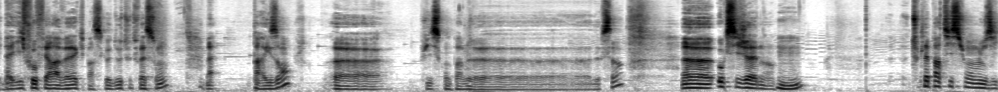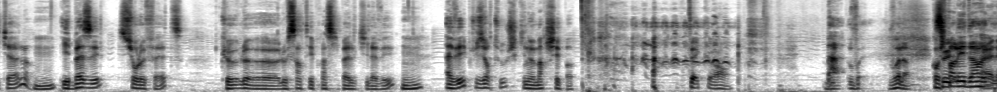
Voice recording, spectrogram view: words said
eh ben il faut faire avec parce que de toute façon, bah, par exemple, euh, puisqu'on parle euh, de ça, euh, Oxygène, Mhm, toute la partition musicale mhm, est basée sur le fait que le, le synthé principal qu'il avait mhm. avait plusieurs touches qui ne marchaient pas. D'accord. Bah vo- voilà. Quand je parlais d'un- ouais.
